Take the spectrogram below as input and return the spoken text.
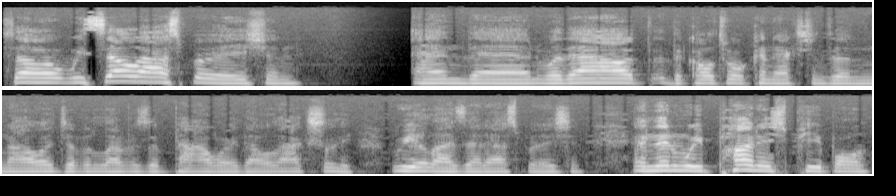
So we sell aspiration, and then without the cultural connection to the knowledge of the levers of power that will actually realize that aspiration. And then we punish people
